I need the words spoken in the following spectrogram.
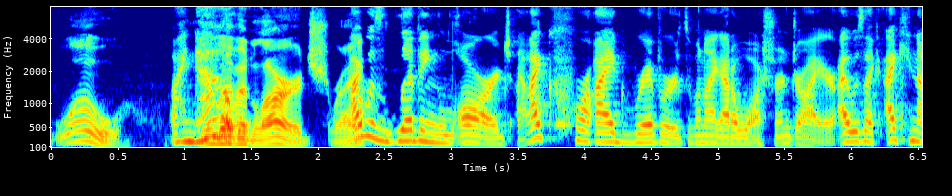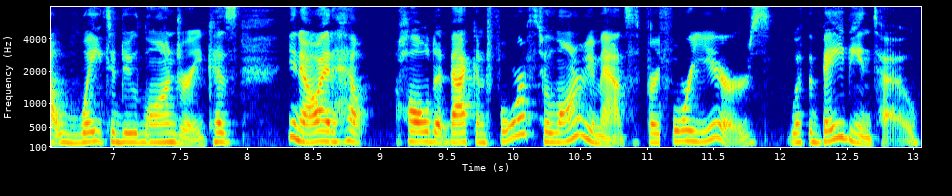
Whoa. I know. You're living large, right? I was living large. I cried rivers when I got a washer and dryer. I was like, I cannot wait to do laundry because, you know, I'd hel- hauled it back and forth to laundromats for four years with a baby in tow.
